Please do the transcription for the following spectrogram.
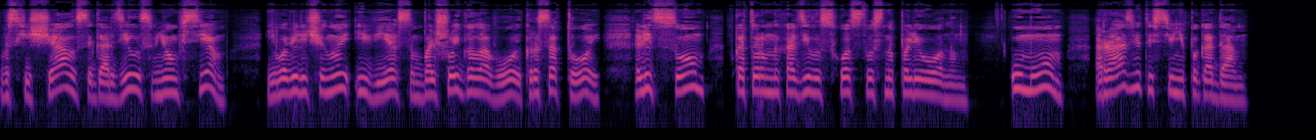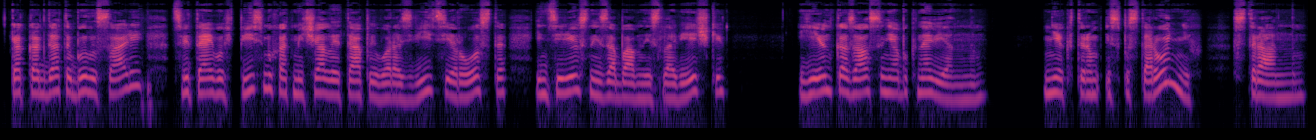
восхищалась и гордилась в нем всем, его величиной и весом, большой головой, красотой, лицом, в котором находило сходство с Наполеоном, умом, развитостью не по годам. Как когда-то было с Алей, Цветаева в письмах отмечала этапы его развития, роста, интересные и забавные словечки. Ей он казался необыкновенным. Некоторым из посторонних — странным,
